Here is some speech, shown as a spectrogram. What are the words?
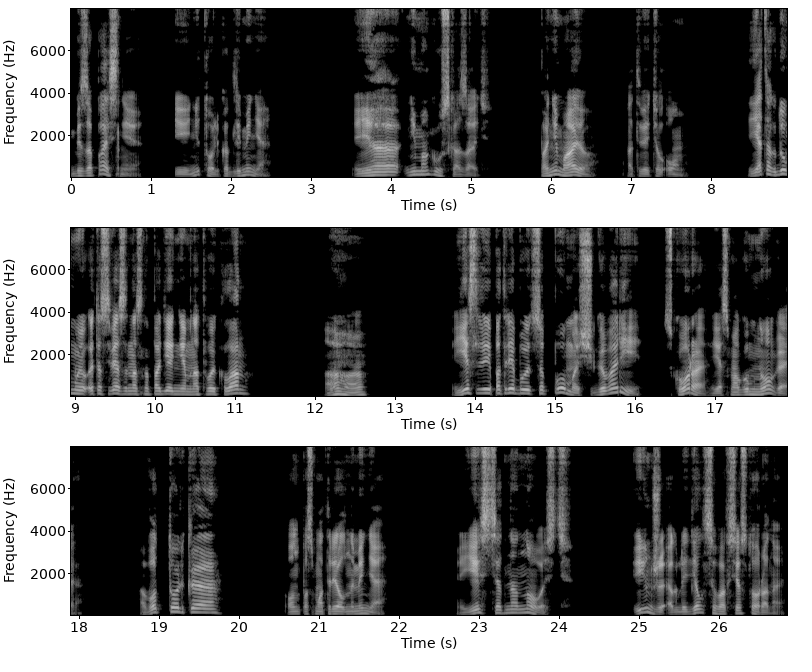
Безопаснее, и не только для меня. — Я не могу сказать. — Понимаю, — ответил он. — Я так думаю, это связано с нападением на твой клан? — Ага. Если потребуется помощь, говори. Скоро я смогу многое. Вот только... Он посмотрел на меня. Есть одна новость. Инжи огляделся во все стороны,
